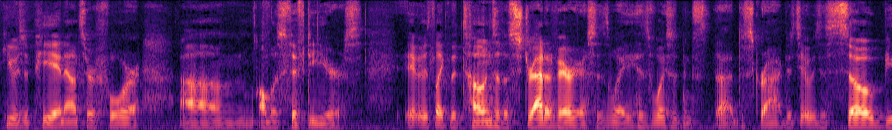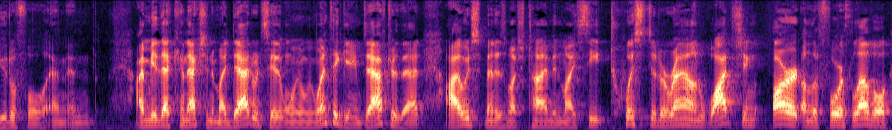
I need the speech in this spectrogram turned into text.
He was a PA announcer for um, almost 50 years. It was like the tones of a Stradivarius, is the way his voice has been uh, described. It, it, was just so beautiful, and, and I made that connection. And my dad would say that when we went to games after that, I would spend as much time in my seat twisted around watching Art on the fourth level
